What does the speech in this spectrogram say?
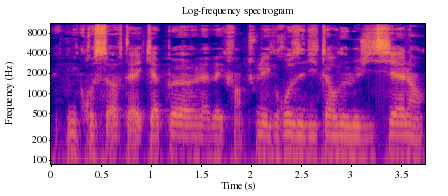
avec Microsoft, avec Apple, avec enfin tous les gros éditeurs de logiciels. hein.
